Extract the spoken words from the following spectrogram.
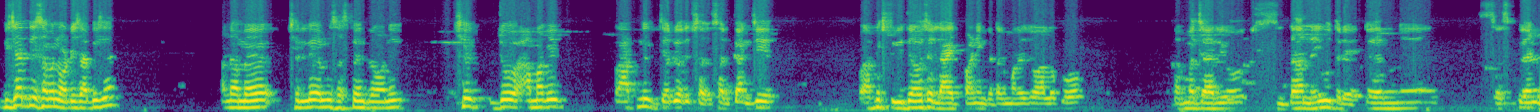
બીજા દિવસે અમે નોટિસ આપી છે. અને અમે છેલ્લે એમને સસ્પેન્ડ કરવાની છે જો આમાં કંઈક પ્રાથમિક જરૂરિયાત સરકાર જે પ્રાથમિક સુવિધાઓ છે લાઇટ પાણી ગટર માટે જો આ લોકો કર્મચારીઓ સીધા નહીં ઉતરે તો એમને સસ્પેન્ડ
